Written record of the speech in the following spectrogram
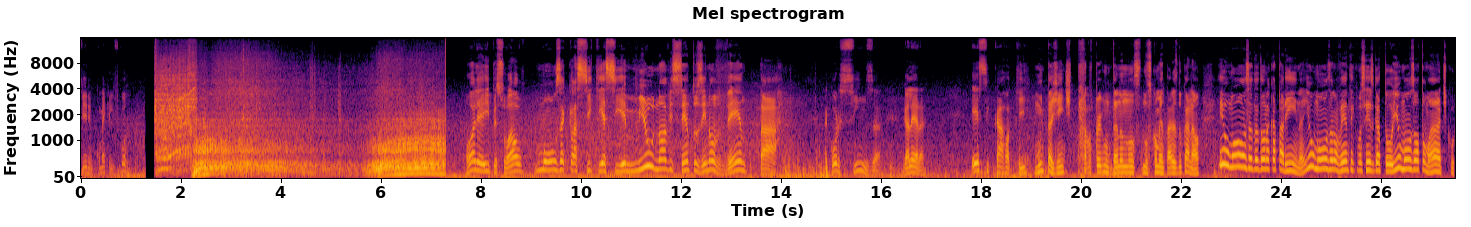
verem como é que ele ficou. Olha aí, pessoal, Monza Classic SE 1990. É cor cinza. Galera, esse carro aqui, muita gente tava perguntando nos, nos, comentários do canal. E o Monza da Dona Catarina? E o Monza 90 que você resgatou? E o Monza automático?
